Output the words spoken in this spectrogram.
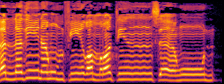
الذين هم في غمرة ساهون.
